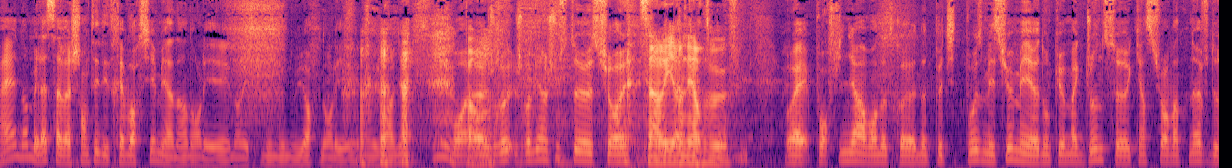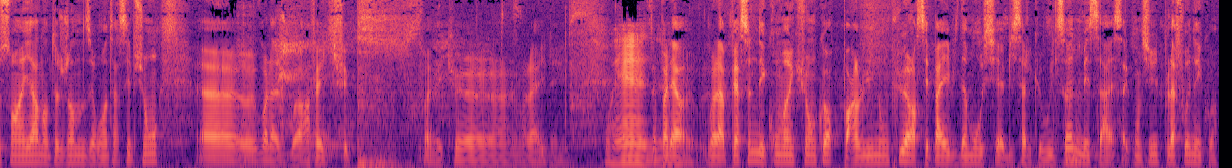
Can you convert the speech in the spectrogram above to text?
Ouais, non, mais là, ça va chanter des Trevor Siemian hein, dans les dans les tribunes de New York dans les, dans les jours à venir. Bon, euh, je, re- je reviens juste euh, sur. C'est un rire nerveux. Ouais, pour finir avant notre notre petite pause, messieurs. Mais euh, donc Mac Jones, euh, 15 sur 29, 201 yards, un touchdown, 0 interception. Euh, voilà, je vois Raphaël qui fait avec euh, voilà, il est- Ouais. il a pas l'air. Voilà, personne n'est convaincu encore par lui non plus. Alors c'est pas évidemment aussi abyssal que Wilson, mais ça ça continue de plafonner quoi.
